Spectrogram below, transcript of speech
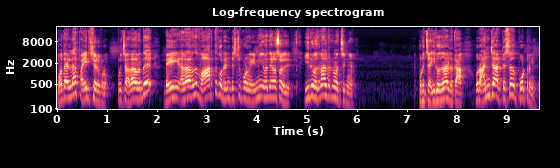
முதல்ல பயிற்சி எடுக்கணும். புரிச்சா அதாவது வந்து டெய் அதாவது வந்து வாரத்துக்கு ஒரு ரெண்டு டெஸ்ட் போடுங்க. இனி வந்து என்ன சொல்லுது இருபது நாள் இருக்குன்னு வச்சுக்கோங்க. புரிச்சா இருபது நாள் இருக்கா? ஒரு அஞ்சாறு டெஸ்ட் அது போட்டுருங்க.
